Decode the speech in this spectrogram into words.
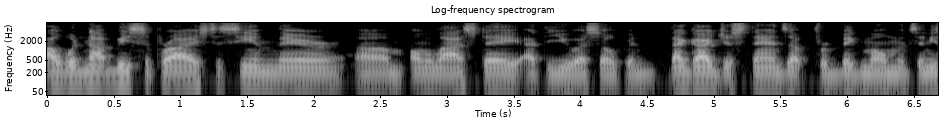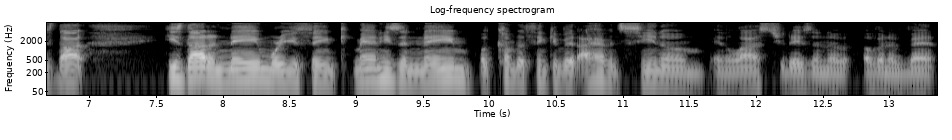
I would not be surprised to see him there um, on the last day at the U.S. Open. That guy just stands up for big moments, and he's not he's not a name where you think, man, he's a name, but come to think of it, I haven't seen him in the last two days a, of an event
